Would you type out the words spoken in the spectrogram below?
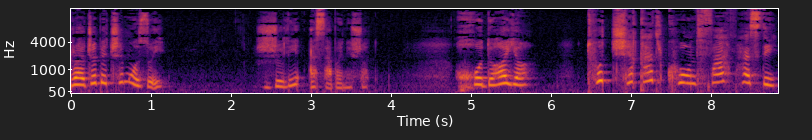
راجع به چه موضوعی؟ جولی عصبانی شد. خدایا تو چقدر کند فهم هستی؟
